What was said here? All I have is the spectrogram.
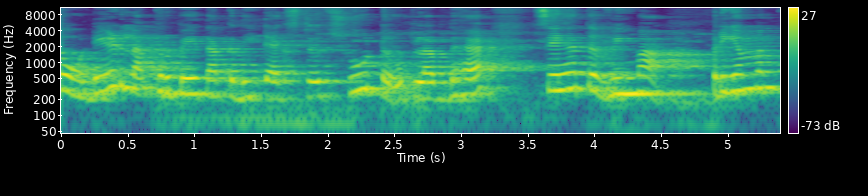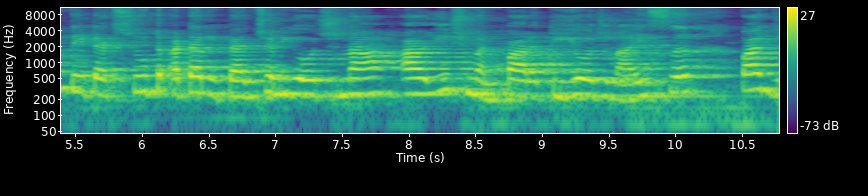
ਤੋਂ 1.5 ਲੱਖ ਰੁਪਏ ਤੱਕ ਦੀ ਟੈਕਸ ਛੂਟ ਉਪਲਬਧ ਹੈ। ਸਿਹਤ ਬੀਮਾ ਪ੍ਰੀਮੀਅਮ ਤੇ ਟੈਕਸ ਛੂਟ ਅਟਲ ਪੈਨਸ਼ਨ ਯੋਜਨਾ, ਆਯੁਸ਼ਮਨ ਭਾਰਤ ਯੋਜਨਾ, ਇਸ ਪੰਜ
